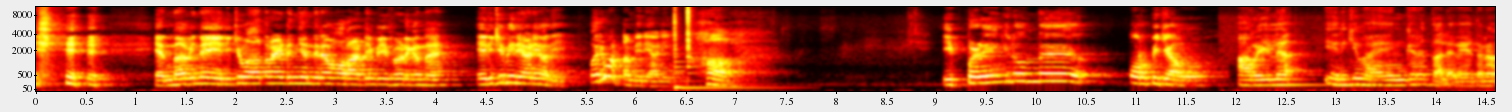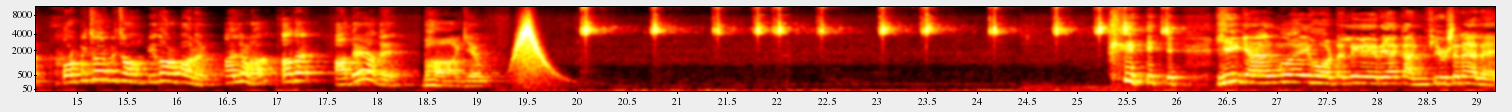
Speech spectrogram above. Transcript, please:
എന്നാ പിന്നെ എനിക്ക് മാത്രമായിട്ട് ഇനി എന്തിനാ പൊറാട്ടയും ബീഫും എടുക്കുന്നേ? എനിക്ക് ബിരിയാണി മതി. ഒരു മട്ടൻ ബിരിയാണി. ഹാ. ഇപ്പോഴെങ്കിലും ഒന്ന് ഉറപ്പിക്കാവോ? അറിയില്ല. എനിക്ക് ഭയങ്കര തലവേദന. ഉറപ്പിച്ചോ ഉറപ്പിച്ചോ. ഇത് ഉറപ്പാണ്. അല്ലടാ അതെ അതെ അതെ. ഭാഗ്യം. ഈ ഗ്യാങ്ങുമായി ഹോട്ടലിൽ കയറിയ കൺഫ്യൂഷനല്ലേ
